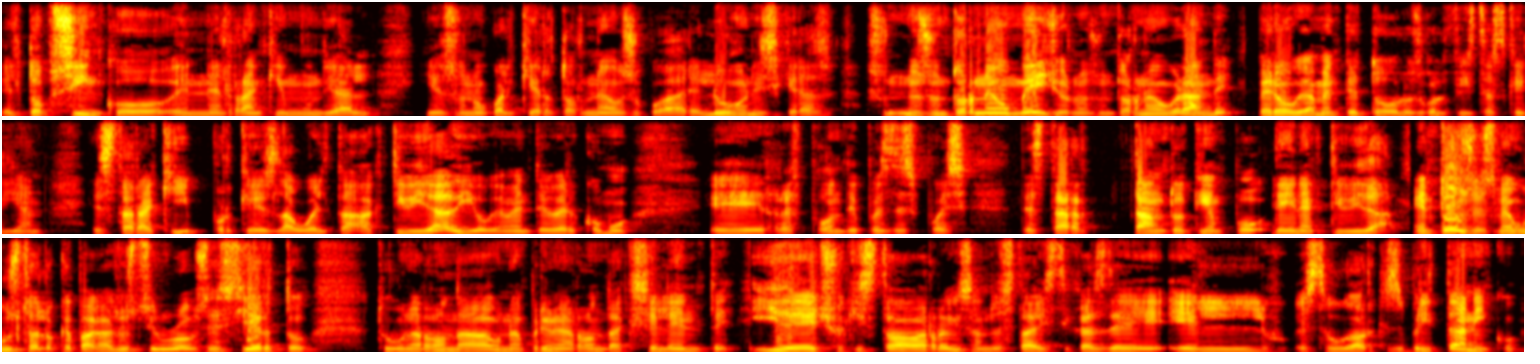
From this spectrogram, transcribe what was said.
el top 5 en el ranking mundial y eso no cualquier torneo se puede dar el lujo, ni siquiera no es un torneo mayor, no es un torneo grande, pero obviamente todos los golfistas querían estar aquí porque es la vuelta a actividad y obviamente ver cómo eh, responde pues después de estar tanto tiempo de inactividad. Entonces, me gusta lo que paga Justin Rose, es cierto, tuvo una ronda, una primera ronda excelente y de hecho aquí estaba revisando estadísticas de el, este jugador que es británico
